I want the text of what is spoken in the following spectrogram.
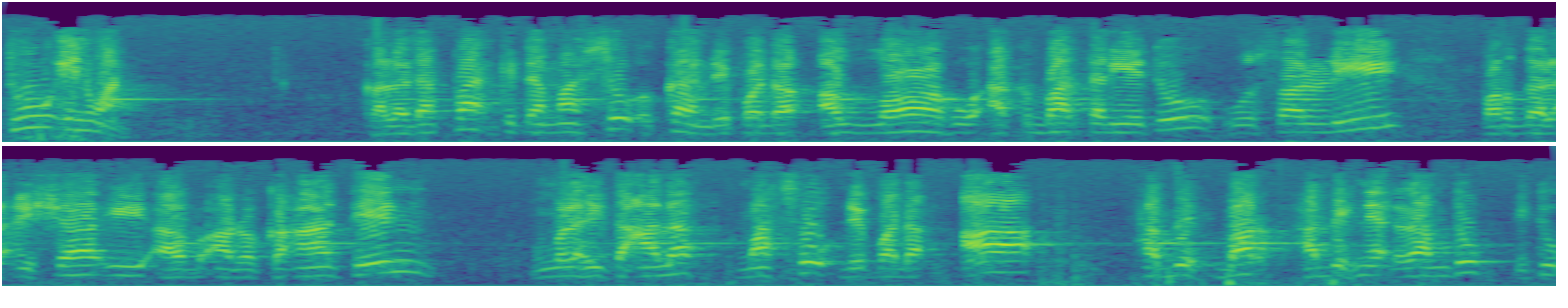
Two in one. Kalau dapat kita masukkan daripada Allahu Akbar tadi itu usalli fardal isya'i arba'araka'atin memulahi ta'ala masuk daripada A habis bar habis niat dalam tu itu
